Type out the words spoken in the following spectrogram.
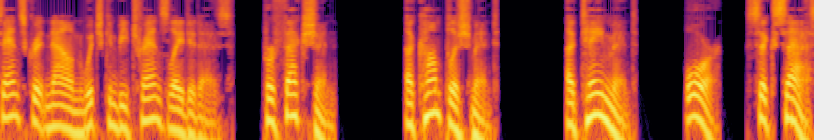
Sanskrit noun which can be translated as perfection, accomplishment, attainment, or success.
